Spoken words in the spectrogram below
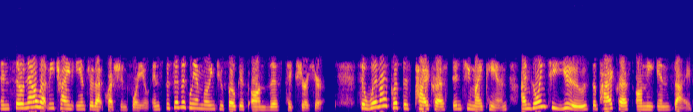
And so now let me try and answer that question for you. And specifically, I'm going to focus on this picture here. So when I put this pie crust into my pan, I'm going to use the pie crust on the inside.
